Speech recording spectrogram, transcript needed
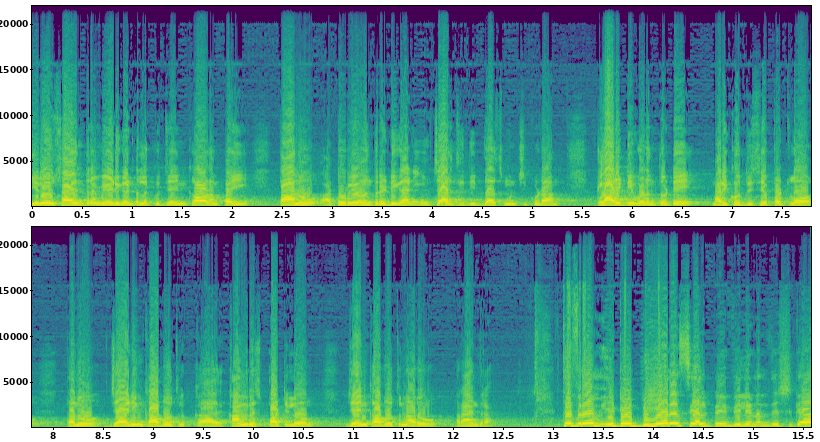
ఈ రోజు సాయంత్రం ఏడు గంటలకు జాయిన్ కావడంపై తాను అటు రేవంత్ రెడ్డి కానీ ఇన్ఛార్జ్ దిలీప్ దాస్ నుంచి కూడా క్లారిటీ ఇవ్వడంతో మరికొద్దిసేపట్లో తను జాయినింగ్ కాబోతు కాంగ్రెస్ కాంగ్రెస్ పార్టీలో జాయిన్ కాబోతున్నారు రాజేంద్ర. అయితే ఫ్రేమ్ ఇటు బిఆర్ఎస్ ఎల్పి విలీనం దిశగా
